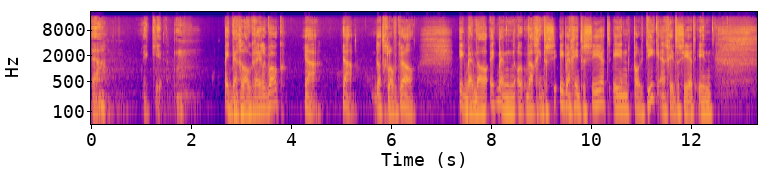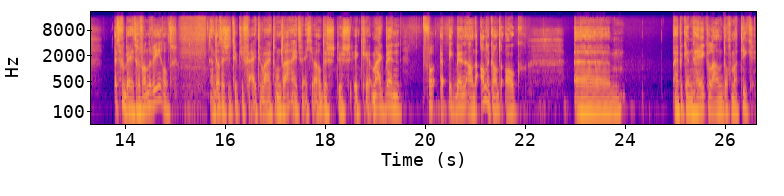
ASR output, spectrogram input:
ja, ik, ik ben geloof ik redelijk woke. Ja, ja, dat geloof ik wel ik ben wel, ik ben wel geïnteresseerd, ik ben geïnteresseerd in politiek en geïnteresseerd in het verbeteren van de wereld. En dat is natuurlijk in feite waar het om draait, weet je wel. Dus, dus ik, eh, maar ik ben, eh, ik ben aan de andere kant ook. Uh, heb ik een hekel aan dogmatiek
